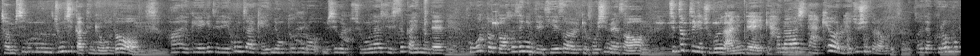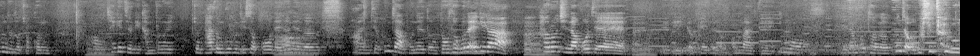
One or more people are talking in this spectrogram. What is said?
점심 중식 같은 경우도 음. 아 여기 애기들이 혼자 개인 용 돈으로 음식을 주문할 수 있을까 했는데 음. 그것도 또 선생님들이 뒤에서 이렇게 보시면서 음. 직접적인 주문은 아닌데 이렇게 하나하나씩 다 케어를 해주시더라고요. 그쵸, 그쵸. 근데 그런 음. 부분들도 조금 어, 음. 체계적인 감동을 좀 받은 부분도 있었고 내년에는 아 이제 혼자 보내도 더더구나 애기가 음. 하루 지나고 어제 네. 여기 옆에 있는 엄마한테 이모 내년부터는 혼자 오고 싶다고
